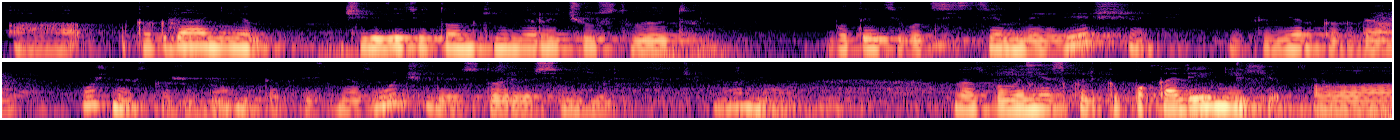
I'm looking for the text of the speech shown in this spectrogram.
А, когда они через эти тонкие миры чувствуют вот эти вот системные вещи, например, когда, можно я скажу, да, мы так здесь не озвучили историю семьи, да, но у нас было несколько поколений э,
